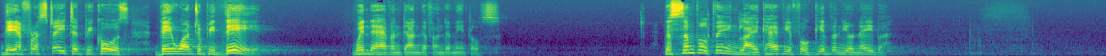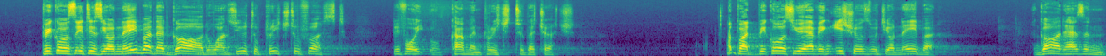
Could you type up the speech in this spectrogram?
They are frustrated because they want to be there when they haven't done the fundamentals. The simple thing like, have you forgiven your neighbor? Because it is your neighbor that God wants you to preach to first before you come and preach to the church. But because you're having issues with your neighbor, God hasn't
